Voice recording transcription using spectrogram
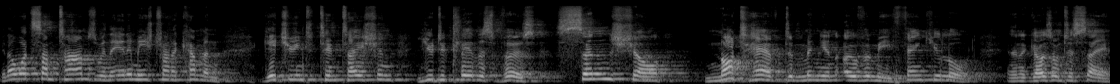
You know what? Sometimes when the enemy is trying to come and get you into temptation, you declare this verse Sin shall not have dominion over me. Thank you, Lord. And then it goes on to say,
